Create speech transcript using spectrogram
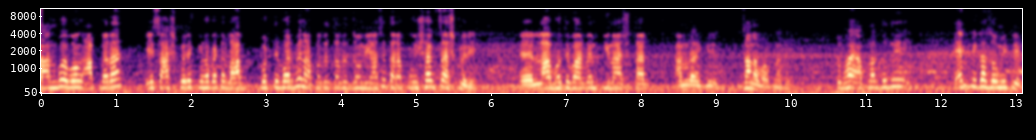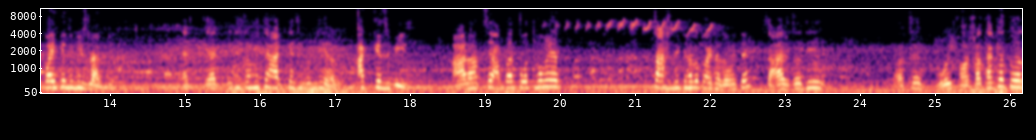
জানব এবং আপনারা এই চাষ করে কীভাবে একটা লাভ করতে পারবেন আপনাদের যাদের জমি আছে তারা পুঁই শাক চাষ করে লাভ হতে পারবেন কি না তার আমরা জানাব আপনাদের। তো ভাই আপনার যদি এক বিঘা জমিতে কয় কেজি বীজ লাগবে? এক এক বিঘি জমিতে আট কেজি বললেই হবে। আট কেজি বীজ। আর হচ্ছে আপনার প্রথমে চাষ দিতে হবে কয়টা জমিতে? চাষ যদি হচ্ছে ওই ফর্সা থাকে তো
